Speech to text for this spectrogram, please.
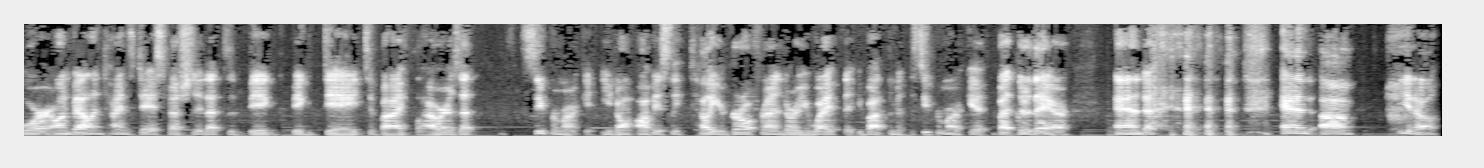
or on Valentine's Day, especially, that's a big, big day to buy flowers at the supermarket. You don't obviously tell your girlfriend or your wife that you bought them at the supermarket, but they're there, and and um, you know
